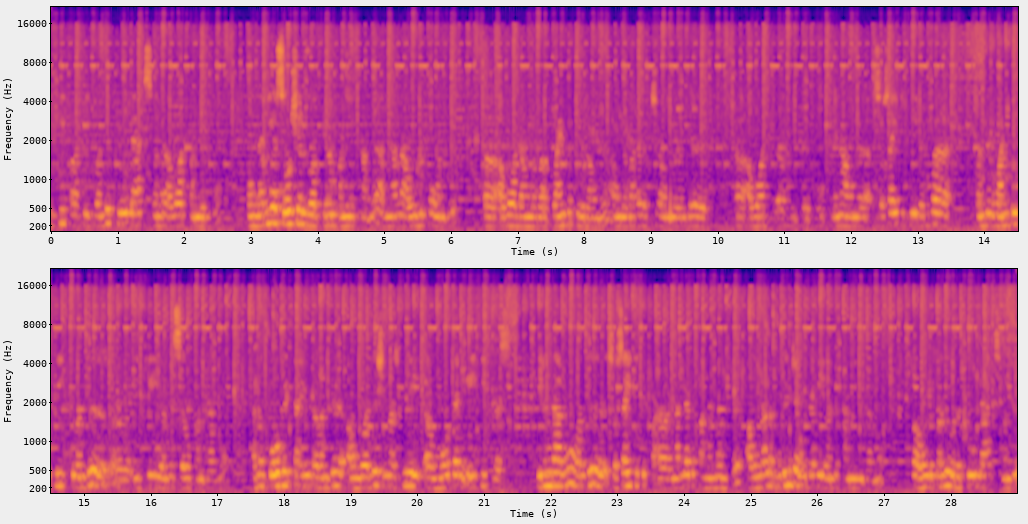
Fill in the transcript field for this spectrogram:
இட்லி பார்ட்டிக்கு வந்து டூ லேக்ஸ் வந்து அவார்ட் பண்ணியிருக்கோம். அவங்க நிறைய சோஷியல் ஒர்க்லாம் பண்ணியிருக்காங்க. அதனால அவங்களுக்கும் வந்து அவார்டு அவங்க கோயம்புத்தூர் அவங்க அவங்க வர வச்சு அவங்க வந்து அவார்ட் கொடுத்துருக்கோம். ஏன்னா அவங்க சொசைட்டிக்கு ரொம்ப வந்து ஒன் ருபீக்கு வந்து இட்லி வந்து சர்வ் பண்ணுறாங்க அதுவும் கோவிட் டைமில் வந்து அவங்க வந்து she must be more than eighty plus இருந்தாலும் வந்து சொசைட்டிக்கு நல்லது பண்ணணும்ட்டு அவங்களால முடிஞ்ச உதவி வந்து பண்ணியிருந்தாங்க ஸோ அவங்களுக்கு வந்து ஒரு டூ லேக்ஸ் வந்து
